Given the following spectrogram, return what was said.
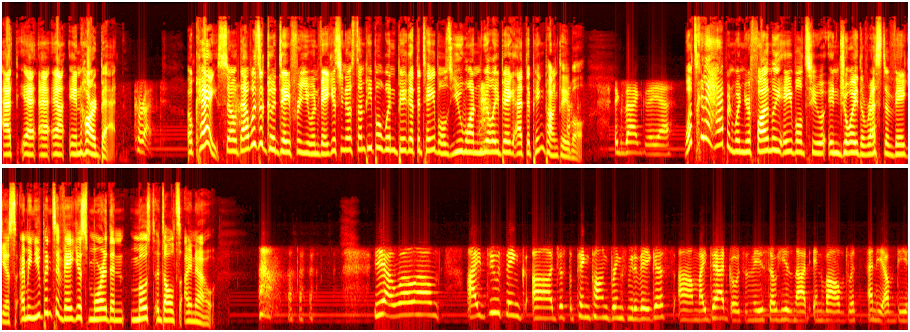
at, at, at in hard bat. Correct. Okay, so that was a good day for you in Vegas. You know, some people win big at the tables. You won really big at the ping pong table. Exactly. Yeah. What's going to happen when you're finally able to enjoy the rest of Vegas? I mean, you've been to Vegas more than most adults I know. Yeah. Well, um, I do think uh, just the ping pong brings me to Vegas. Um, my dad goes with me, so he is not involved with any of the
